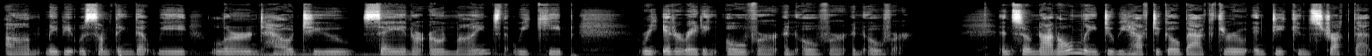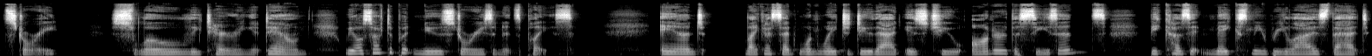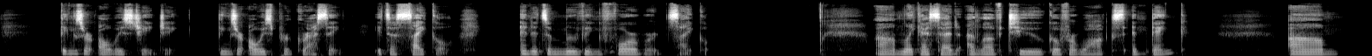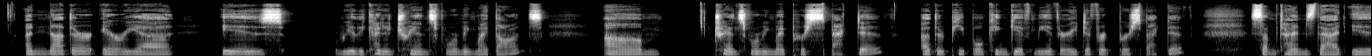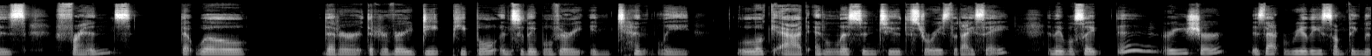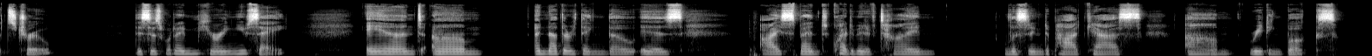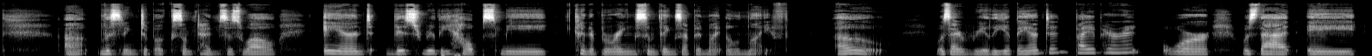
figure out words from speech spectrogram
Um, maybe it was something that we learned how to say in our own minds that we keep reiterating over and over and over. And so not only do we have to go back through and deconstruct that story, slowly tearing it down, we also have to put news stories in its place. And like I said, one way to do that is to honor the seasons because it makes me realize that things are always changing. Things are always progressing. It's a cycle and it's a moving forward cycle. Um, like I said, I love to go for walks and think. Um, another area is really kind of transforming my thoughts, um, transforming my perspective. Other people can give me a very different perspective. Sometimes that is friends that will, that are, that are very deep people. And so they will very intently look at and listen to the stories that I say. And they will say, eh, are you sure? Is that really something that's true? This is what I'm hearing you say. And, um, Another thing though is I spent quite a bit of time listening to podcasts, um, reading books, uh, listening to books sometimes as well. And this really helps me kind of bring some things up in my own life. Oh, was I really abandoned by a parent? Or was that a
